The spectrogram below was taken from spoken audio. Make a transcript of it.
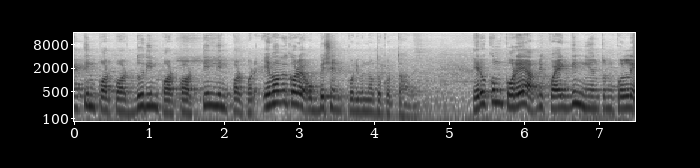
একদিন পর পর, দুদিন পর পর, তিন দিন পর পর এভাবে করে অভ্যেসে পরিণত করতে হবে। এরকম করে আপনি কয়েকদিন নিয়ন্ত্রণ করলে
